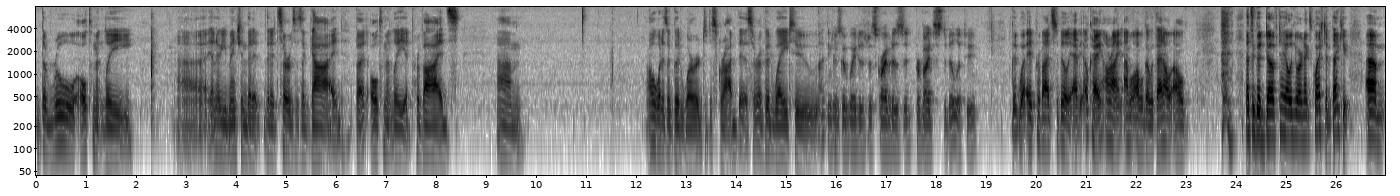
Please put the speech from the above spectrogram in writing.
the rule ultimately? Uh, I know you mentioned that it that it serves as a guide, but ultimately it provides. Um, oh, what is a good word to describe this, or a good way to? I think a good way to describe it is it provides stability. Good way. It provides stability. Okay, all right. I will. I will go with that. I'll. I'll that's a good dovetail into our next question. Thank you. Um,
